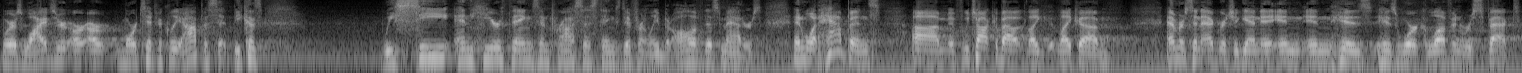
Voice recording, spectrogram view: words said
Whereas wives are, are, are more typically opposite because we see and hear things and process things differently, but all of this matters. And what happens um, if we talk about like like um, Emerson Eggerichs again in in his his work Love and Respect,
